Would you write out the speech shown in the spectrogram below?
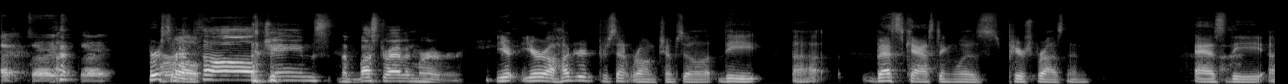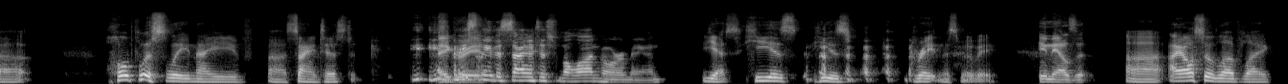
Sorry, sorry. First of all, James, the bus driving murderer. you're you're hundred percent wrong, Chimpzilla. The uh, best casting was Pierce Brosnan as the uh, hopelessly naive uh, scientist. He's basically the scientist from the lawnmower man. Yes, he is. He is great in this movie. He nails it. Uh, I also love like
